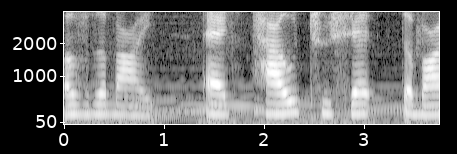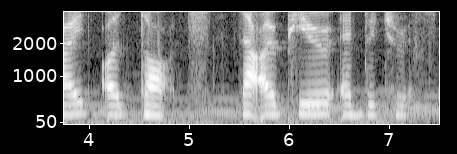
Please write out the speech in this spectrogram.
of the mind and how to set the mind on thoughts that are pure and virtuous.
